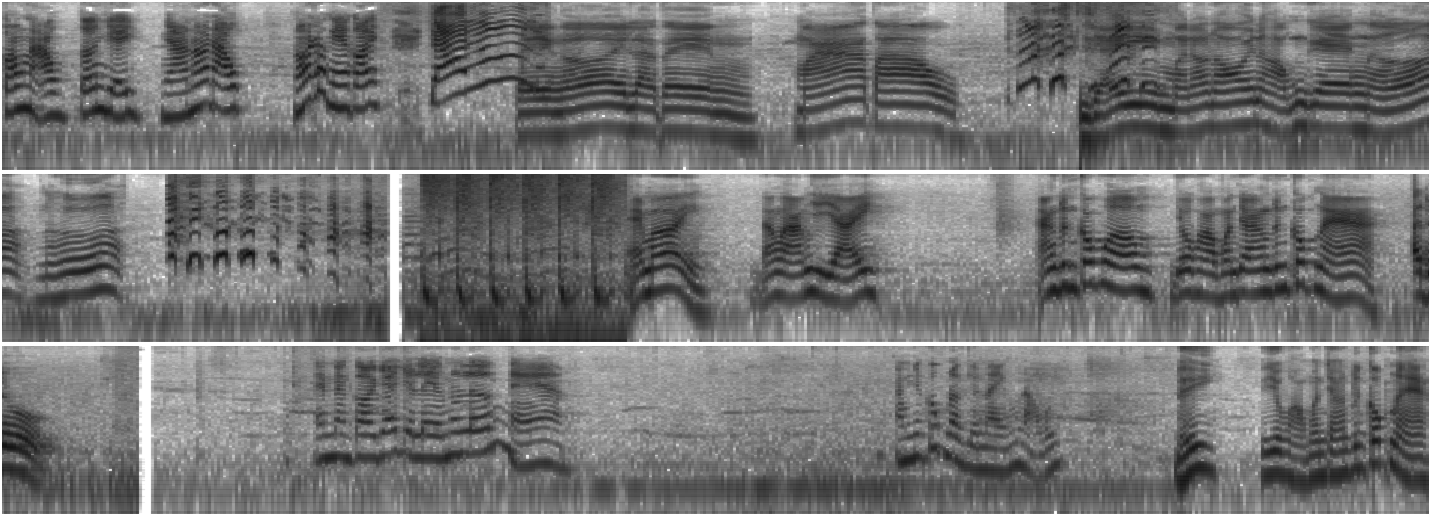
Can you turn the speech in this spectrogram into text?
Con nào? Tên gì? Nhà nó đâu? Nói tao nghe coi. Tiền ơi là tiền. Má tao. Vậy mà nó nói nó không ghen nữa. Nó hứa. Em ơi Đang làm gì vậy? Ăn trứng cút không? Vô phòng anh cho ăn trứng cút nè. Em đang coi giá dưa leo nó lớn nè. Ăn với cúc đâu giờ này cũng nổi Đi Đi vô phòng anh cho ăn trứng cút nè.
